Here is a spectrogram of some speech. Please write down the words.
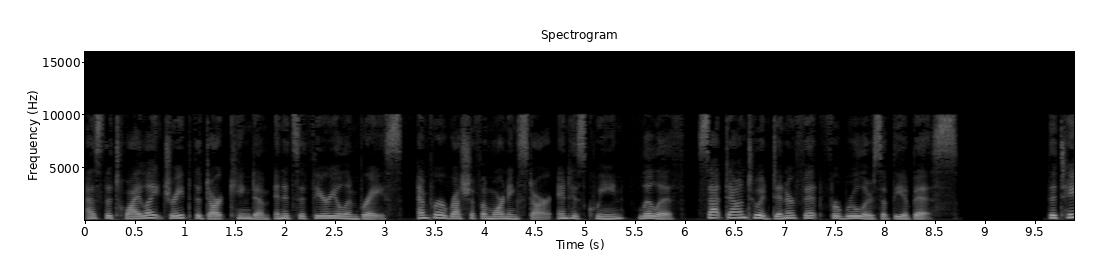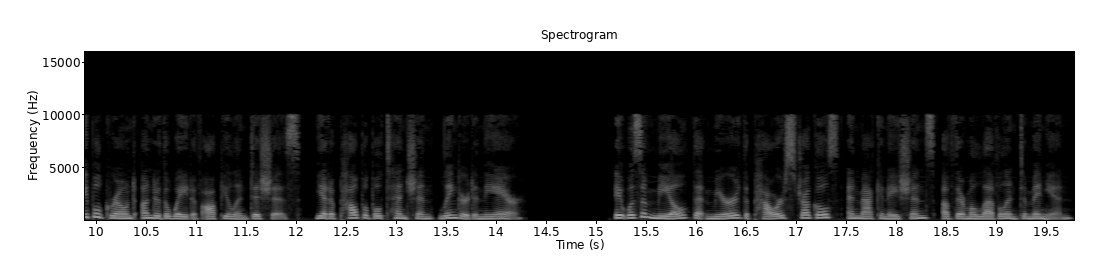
As the twilight draped the Dark Kingdom in its ethereal embrace, Emperor Rushifa Morningstar and his queen, Lilith, sat down to a dinner fit for rulers of the Abyss. The table groaned under the weight of opulent dishes, yet a palpable tension lingered in the air. It was a meal that mirrored the power struggles and machinations of their malevolent dominion.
